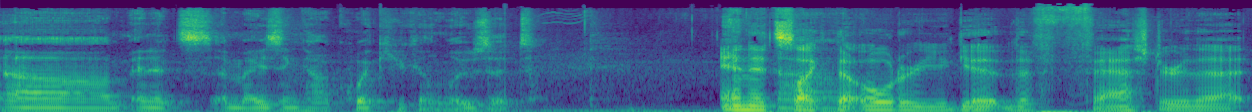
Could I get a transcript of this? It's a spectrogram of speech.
um, and it's amazing how quick you can lose it. and it's like the um, older you get, the faster that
